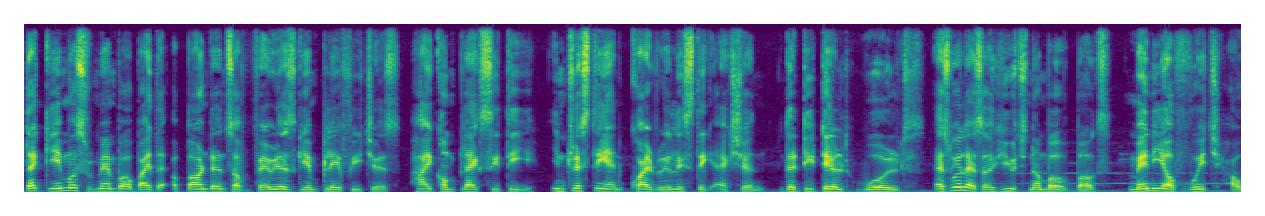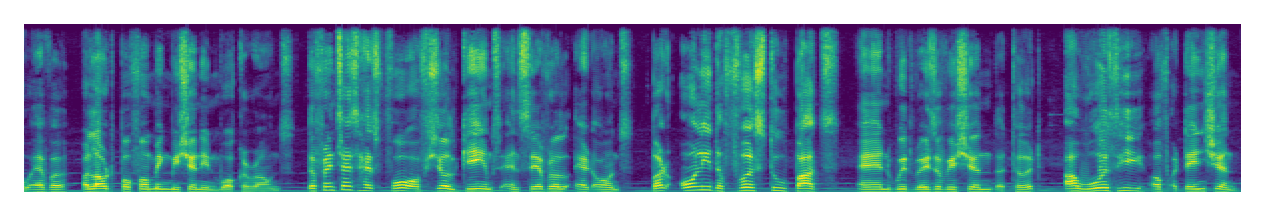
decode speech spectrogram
that gamers remember by the abundance of various gameplay features, high complexity, interesting and quite realistic action, the detailed worlds, as well as a huge number of bugs, many of which, however, allowed performing mission in walkarounds. The franchise has four official games and several add-ons, but only the first two parts and with reservation the third, are worthy of attention.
